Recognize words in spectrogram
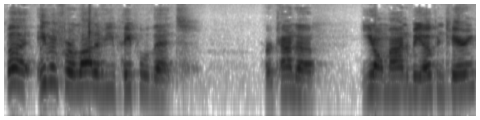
But even for a lot of you people that are kind of, you don't mind to be open carrying,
